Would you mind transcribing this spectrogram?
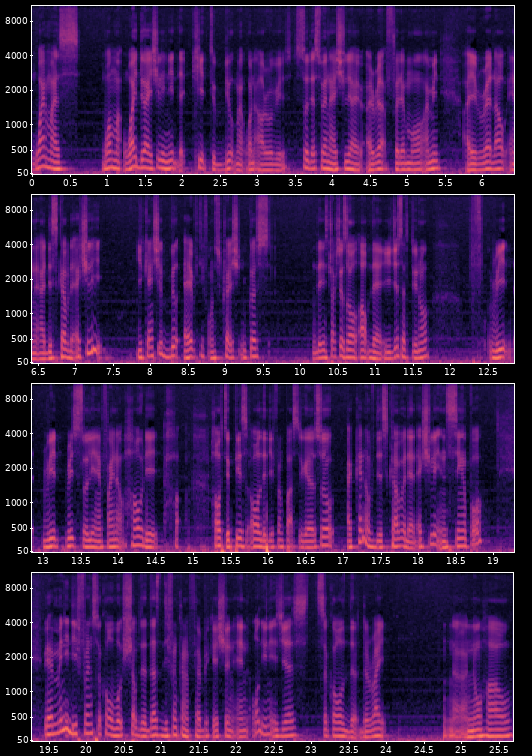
why must why, why do I actually need that kit to build my own ROVs? So that's when actually I, I read furthermore. I mean, I read out and I discovered that actually you can actually build everything from scratch because the instructions are all out there. You just have to you know read read read slowly and find out how they how, how to piece all the different parts together. So I kind of discovered that actually in Singapore we have many different so-called workshops that does different kind of fabrication and all you need is just so-called the, the right uh, know-how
